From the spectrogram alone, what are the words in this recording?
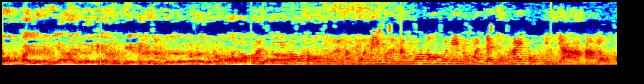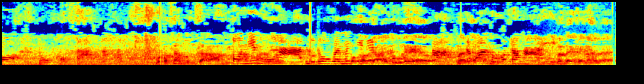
ออกไปเลยไม่มีอะไรเลยเนี่ยมันมีที่เกิดขึ้นเลยมันสะดวกหสนูบาขยอเราเหมือนอย่าที่เขาสองหมื่นนะคนนี้หมื่นนึงเพราะน้องคนนี้หนูมั่นใจหนูให้เขากินยาค่ะ แล้วก็หนูขอสามนะคะบอกเขาสามหมื่นสาม ตอนนี้หนูหาหนูโทรไปเมื่อก็กี้เข้าใจรู้แล้วค่ะนั่นแหแต่ละว่าหนูก็จะหาอีก มันได้แค่นั้นแหละ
